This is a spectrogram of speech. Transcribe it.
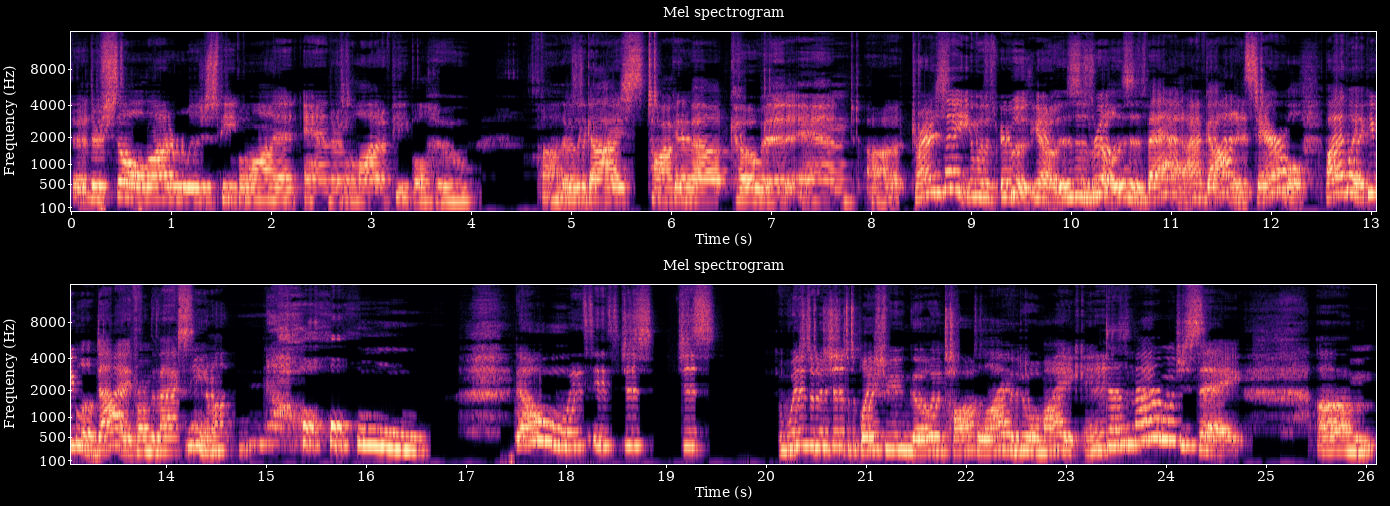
there, there's still a lot of religious people on it, and there's a lot of people who. Uh, there was a guy talking about COVID and uh, trying to say it was it was you know this is real this is bad I've got it it's terrible. By the way people have died from the vaccine. I'm like no! No it's it's just just wisdom is just a place where you can go and talk live into a mic and it doesn't matter what you say. Um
